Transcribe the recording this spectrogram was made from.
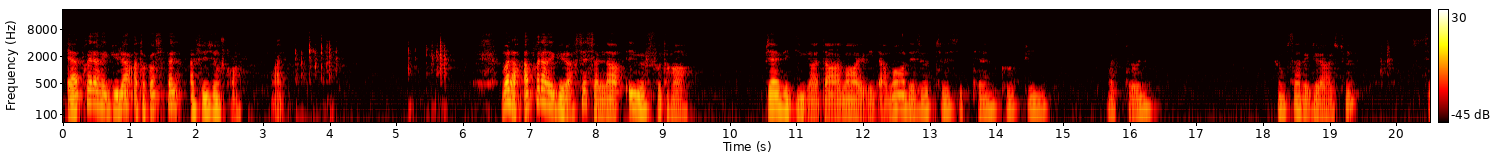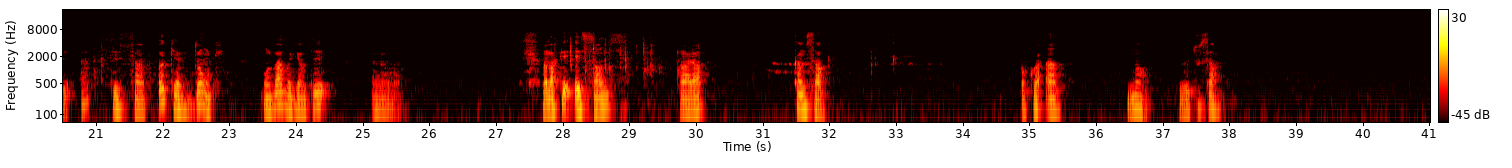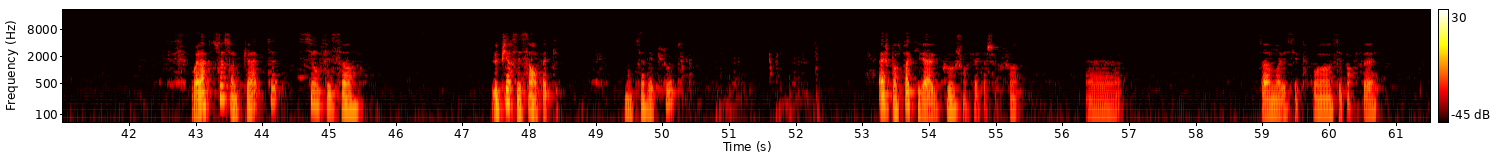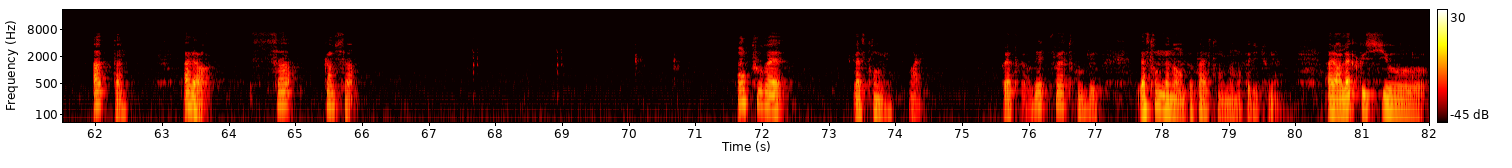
Et après la régulière, attends, comment ça s'appelle? Infusion, je crois. Ouais. Voilà, après la régulière, c'est celle-là. Il me faudra bien évidemment, évidemment des autres items, copy, redstone. Comme ça avec de la redstone. C'est assez simple. Ok, donc on va regarder. Euh, on va marquer essence. Voilà. Comme ça. Pourquoi un? Non, je veux tout ça. Voilà, 64. Si on fait ça... Le pire, c'est ça, en fait. Donc ça avec l'autre. Eh, je pense pas qu'il est à gauche, en fait, à chaque fois. Euh... Ça va me laisser 3, c'est parfait. Hop. Alors, ça, comme ça. On pourrait... La strong, ouais. Faut la trouver, faut la trouver. La strong, non, non, on peut pas la strong, non, non, pas du tout. Alors, la crucio...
